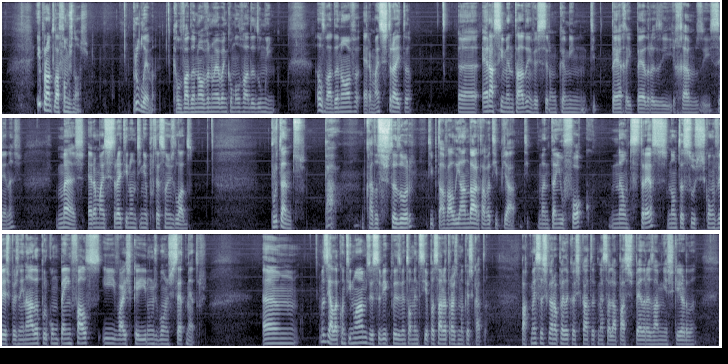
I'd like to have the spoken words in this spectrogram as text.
E pronto, lá fomos nós. Problema: que a levada nova não é bem como a levada do moinho. A levada nova era mais estreita, uh, era acimentada em vez de ser um caminho tipo terra e pedras e ramos e cenas mas era mais estreito e não tinha proteções de lado. Portanto, pá, um bocado assustador. Tipo, estava ali a andar, estava tipo, já, tipo, mantém o foco, não te stresses, não te assustes com vespas nem nada, porque um pé em falso e vais cair uns bons 7 metros. Um, mas já, lá continuámos, eu sabia que depois eventualmente se ia passar atrás de uma cascata. Pá, começa a chegar ao pé da cascata, começa a olhar para as pedras à minha esquerda,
